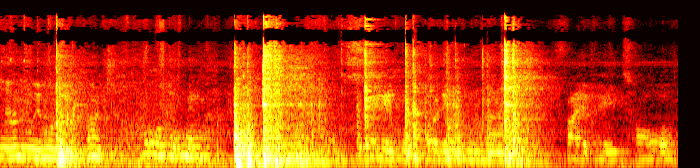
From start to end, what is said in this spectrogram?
then we want to punch a hole. Let's say we put in a five eighths hole.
